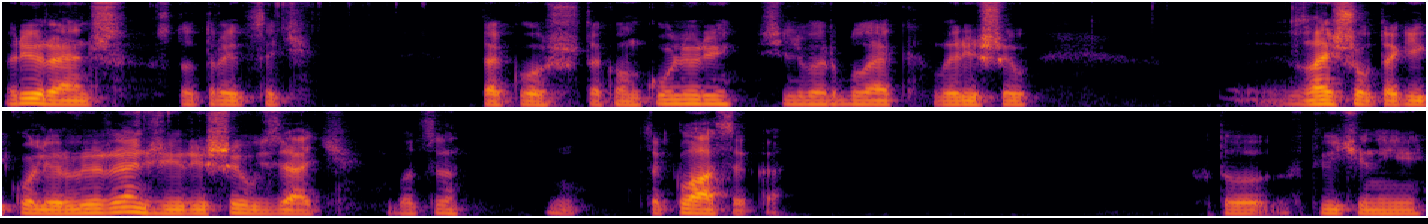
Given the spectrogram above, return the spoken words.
Ріренж 130. Також в такому кольорі Silver Black. Вирішив. Знайшов такий колір в реренжі і вирішив взяти. Бо це, ну, це класика. Хто втвічений,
